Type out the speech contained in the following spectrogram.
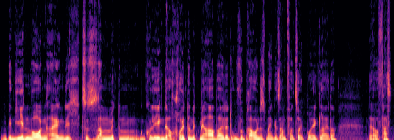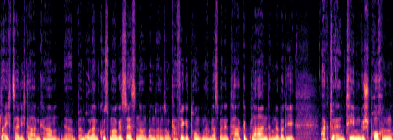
bin jeden Morgen eigentlich zusammen mit einem Kollegen, der auch heute noch mit mir arbeitet, Uwe Braun, das ist mein Gesamtfahrzeugprojektleiter, der auch fast gleichzeitig da ankam, ja, beim Roland Kussmaul gesessen und, so einen Kaffee getrunken, haben erstmal den Tag geplant, haben über die aktuellen Themen gesprochen.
